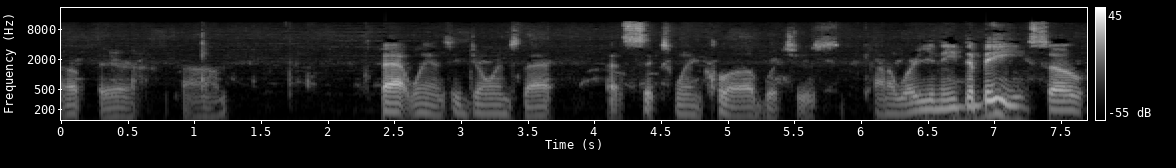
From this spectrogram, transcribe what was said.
up there, um, Bat wins, he joins that that six win club, which is kind of where you need to be. So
